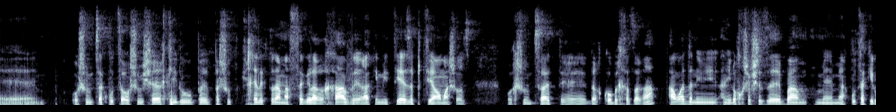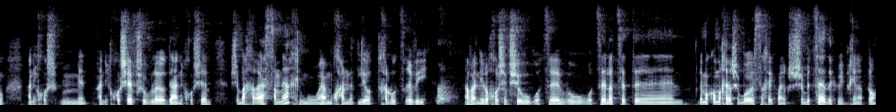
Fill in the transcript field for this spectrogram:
אה, או שהוא ימצא קבוצה, או שהוא יישאר כאילו פשוט כחלק, אתה יודע, מהסגל הרחב, ורק אם תהיה איזה פציעה או משהו, אז הוא איכשהו ימצא את אה, דרכו בחזרה. עווד, אני, אני לא חושב שזה בא מהקבוצה, כאילו, אני חושב, אני חושב, שוב, לא יודע, אני חושב שבכר היה שמח אם הוא היה מוכן להיות חלוץ רביעי. אבל אני לא חושב שהוא רוצה, והוא רוצה לצאת אה, למקום אחר שבו הוא ישחק, ואני חושב שבצדק מבחינתו.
